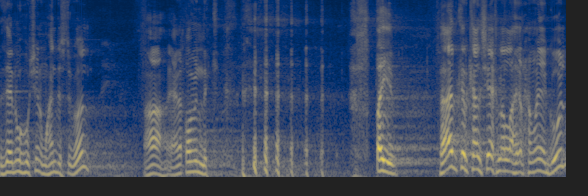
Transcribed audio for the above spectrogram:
زين وهو شنو مهندس تقول؟ آه يعني اقوى منك. طيب. فأذكر كان شيخنا الله يرحمه يقول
